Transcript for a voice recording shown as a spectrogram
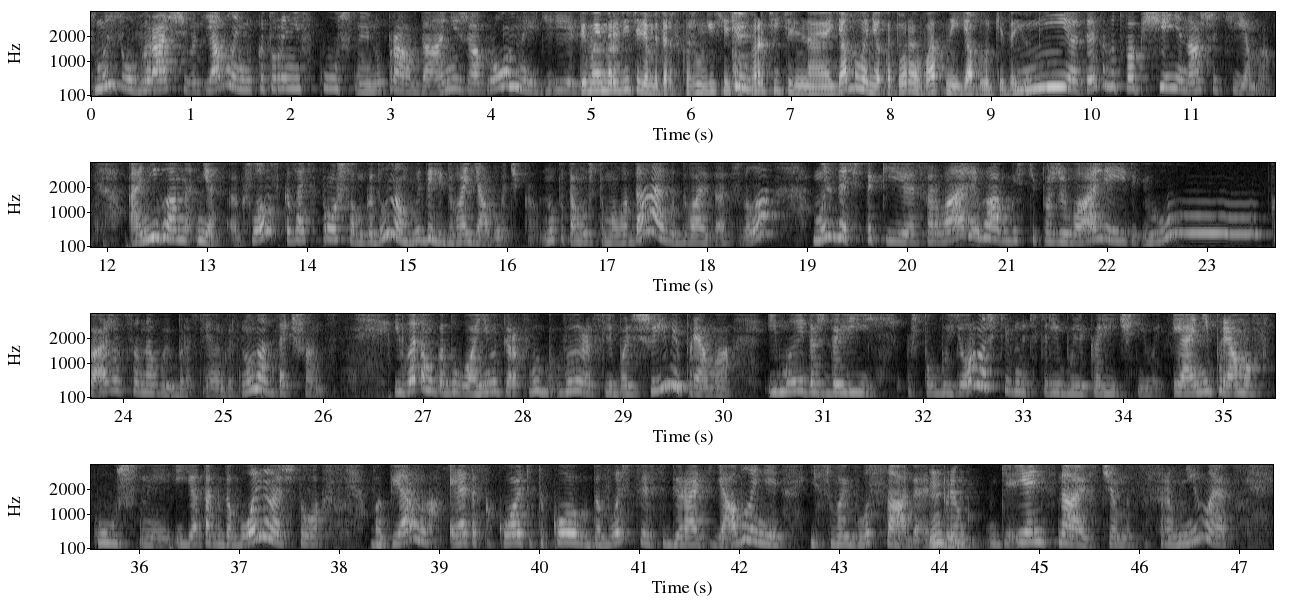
смысл выращивать яблони, которые невкусные, ну, правда, они же огромные деревья. Ты моим родителям это расскажу, у них есть отвратительная яблоня, которая ватные яблоки дает. Нет, это вот вообще не наша тема. Они, главное, нет, к слову сказать, в прошлом году нам выдали два яблочка, ну, потому что молодая, вот два отцвела, мы, значит, такие сорвали в августе, пожевали, и такие, у-у-у, кажется на выброс. Лена говорит, ну надо дать шанс. И в этом году они, во-первых, выросли большими прямо, и мы дождались, чтобы зернышки внутри были коричневые, и они прямо вкусные. И я так довольна, что, во-первых, это какое-то такое удовольствие собирать яблони из своего сада. Это mm-hmm. прям, я не знаю, с чем это сравнимое.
